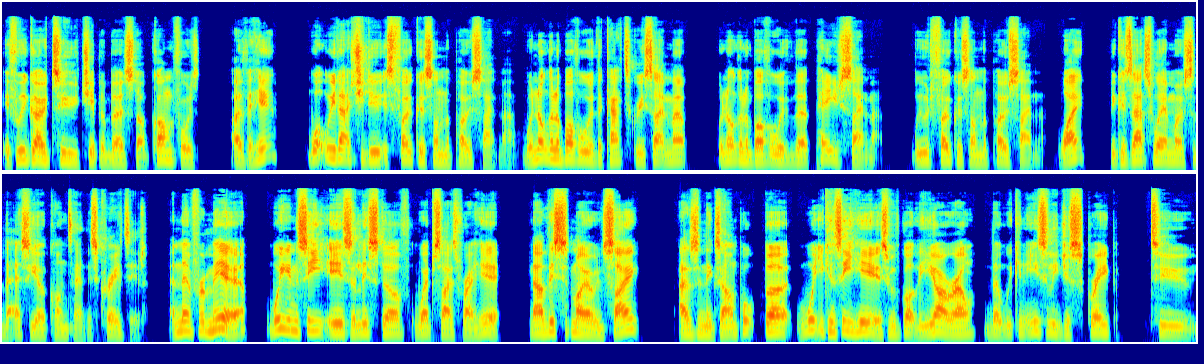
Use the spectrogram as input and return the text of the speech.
if we go to chipperbirds.com forward over here, what we'd actually do is focus on the post sitemap. We're not going to bother with the category sitemap. We're not going to bother with the page sitemap. We would focus on the post sitemap. Why? Because that's where most of the SEO content is created. And then from mm. here, what you're going to see is a list of websites right here. Now, this is my own site as an example, but what you can see here is we've got the URL that we can easily just scrape to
